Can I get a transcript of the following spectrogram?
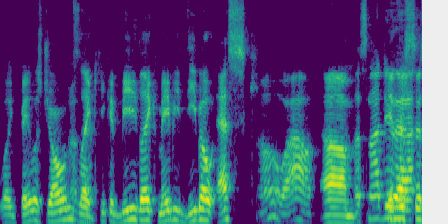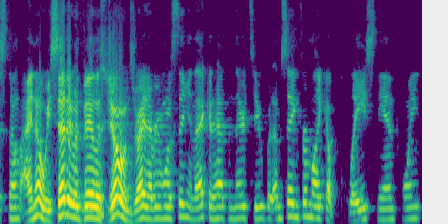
like Velus Jones. Okay. Like he could be like maybe Deebo esque. oh wow Um, let's not do in that the system. I know we said it with Velus Jones, right? Everyone was thinking that could happen there too. But I'm saying from like a play standpoint,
